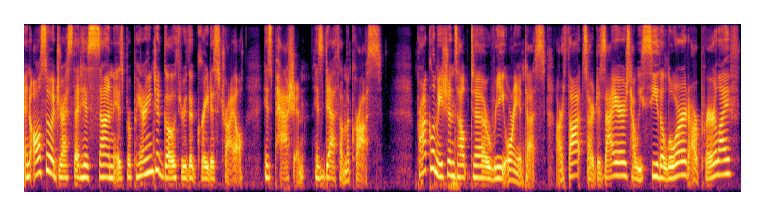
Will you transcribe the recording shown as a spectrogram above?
and also address that his Son is preparing to go through the greatest trial, his passion, his death on the cross. Proclamations help to reorient us, our thoughts, our desires, how we see the Lord, our prayer life.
